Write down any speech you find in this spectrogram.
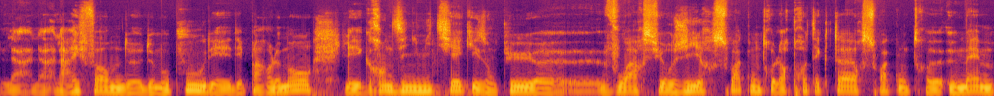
la, réforme de, de Maupoux, des, parlements, les grandes inimitiés qu'ils ont pu euh, voir surgir, soit contre leurs protecteurs, soit contre eux-mêmes,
